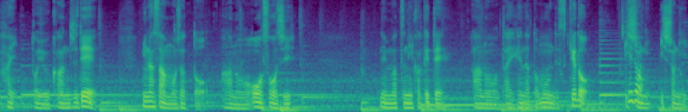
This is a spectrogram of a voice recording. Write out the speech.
はい。という感じで皆さんもちょっとあの大掃除年末にかけてあの大変だと思うんですけどけど。一緒に一緒に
